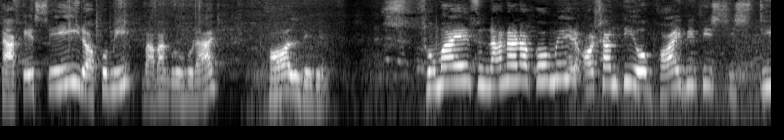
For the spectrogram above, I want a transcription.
তাকে সেই রকমই বাবা গ্রহরাজ ফল দেবে। সময়ে নানা রকমের অশান্তি ও ভয়ভীতির সৃষ্টি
